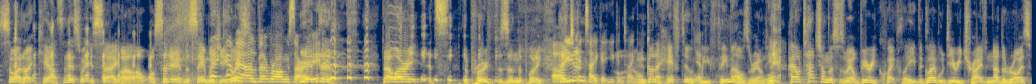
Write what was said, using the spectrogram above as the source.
so I don't count? So that's what you say. I'll, I'll, I'll sit here and have a sandwich. that you came guys, out a bit wrong, yeah, sorry. did. Don't worry, it's the proof is in the pudding. Oh, Hey, you ju- can take it, you can take it. I'm going to have to if Yeah. all you females around here. hey, I'll touch on this as well very quickly. The global dairy trade, another rise,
